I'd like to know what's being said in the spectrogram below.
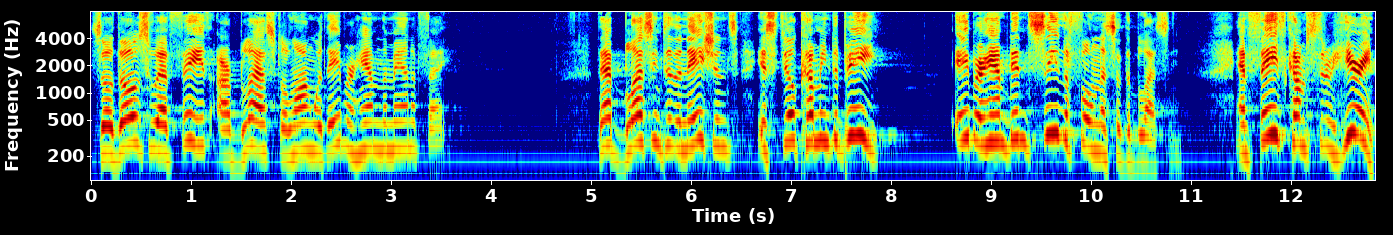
So those who have faith are blessed along with Abraham, the man of faith. That blessing to the nations is still coming to be. Abraham didn't see the fullness of the blessing. And faith comes through hearing,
